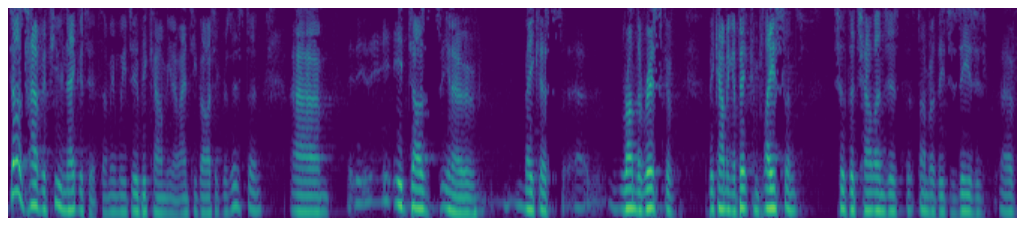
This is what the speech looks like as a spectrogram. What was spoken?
does have a few negatives. I mean, we do become, you know, antibiotic resistant. Um, it, it, does, you know, make us uh, run the risk of becoming a bit complacent to the challenges that some of these diseases have,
